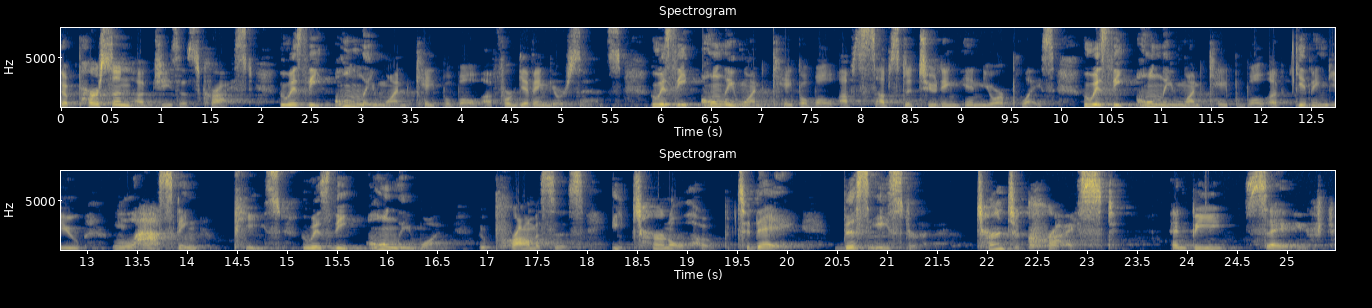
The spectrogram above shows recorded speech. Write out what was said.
The person of Jesus Christ, who is the only one capable of forgiving your sins, who is the only one capable of substituting in your place, who is the only one capable of giving you lasting peace, who is the only one who promises eternal hope. Today, this Easter, turn to Christ and be saved.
